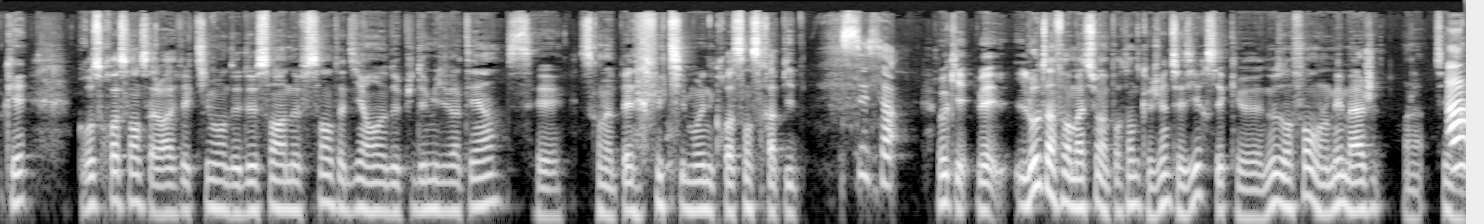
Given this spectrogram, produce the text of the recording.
Ok, grosse croissance. Alors effectivement, de 200 à 900, t'as dit en- depuis 2021, c'est ce qu'on appelle effectivement une croissance rapide. C'est ça. Ok, mais l'autre information importante que je viens de saisir, c'est que nos enfants ont le même âge. Voilà, c'est Ah.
